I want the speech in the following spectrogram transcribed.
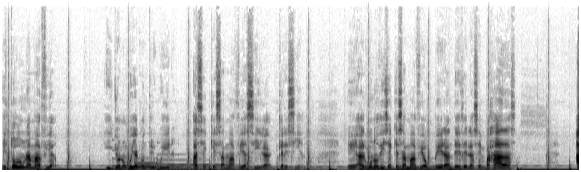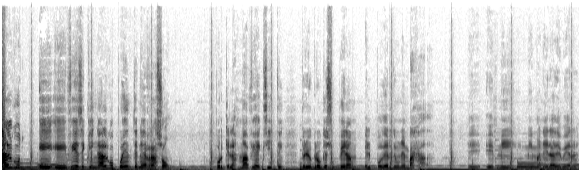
Es toda una mafia y yo no voy a contribuir a que esa mafia siga creciendo. Eh, algunos dicen que esa mafia operan desde las embajadas. Algo, eh, eh, que en algo pueden tener razón, porque las mafias existen, pero yo creo que superan el poder de una embajada. es mi, mi manera de ver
